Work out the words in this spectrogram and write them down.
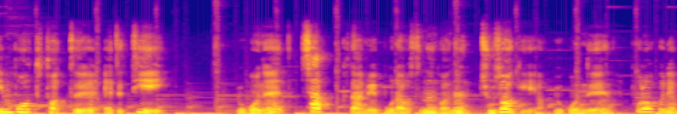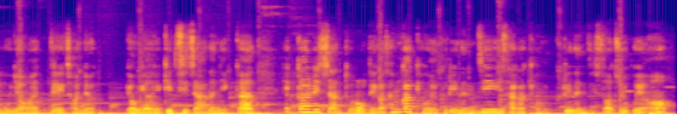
import turtle as t 요거는 샵, 그 다음에 뭐라고 쓰는 거는 주석이에요. 요거는 프로그램 운영할 때 전혀 영향을 끼치지 않으니까 헷갈리지 않도록 내가 삼각형을 그리는지 사각형을 그리는지 써주고요.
